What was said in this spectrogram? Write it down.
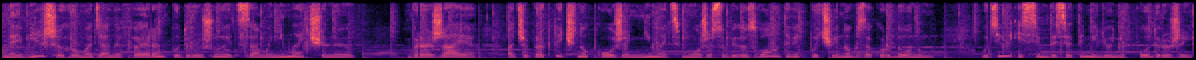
Найбільше громадяни ФРН подорожують саме Німеччиною. Вражає, адже практично кожен німець може собі дозволити відпочинок за кордоном. Утім, із 70 мільйонів подорожей,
